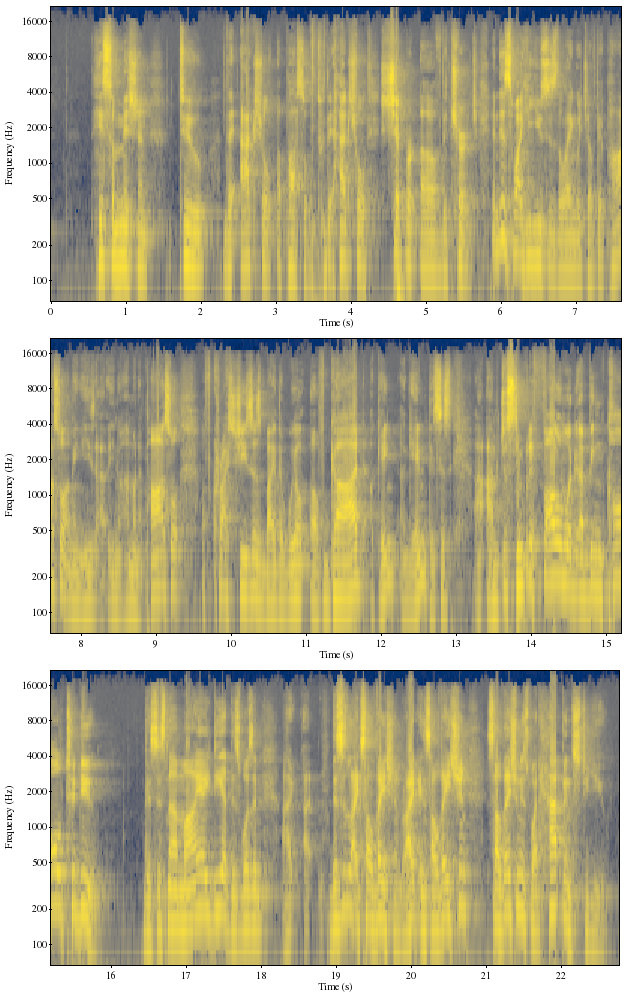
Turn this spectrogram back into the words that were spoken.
his submission to the actual apostle, to the actual shepherd of the church. And this is why he uses the language of the apostle. I mean, he's, uh, you know, I'm an apostle of Christ Jesus by the will of God. Okay, again, this is, I'm just simply following what I've been called to do. This is not my idea. This wasn't, I, I, this is like salvation, right? In salvation, salvation is what happens to you.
